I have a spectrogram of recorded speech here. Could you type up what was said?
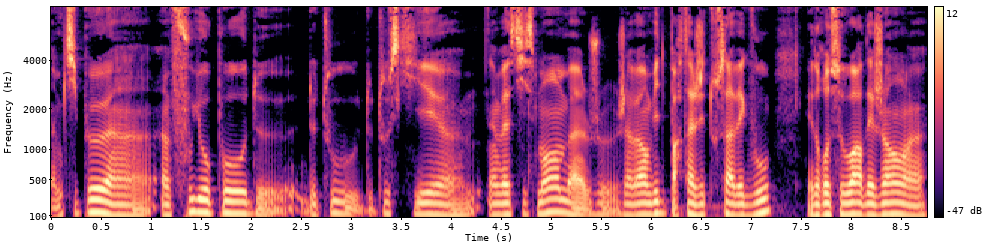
un petit peu un, un fouille pot de, tout, de tout ce qui est investissement, ben j'avais envie de partager tout ça avec vous et de recevoir des gens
